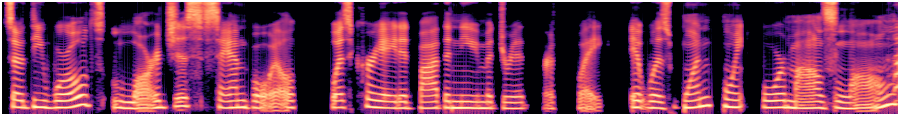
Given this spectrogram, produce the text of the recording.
So the world's largest sand boil was created by the New Madrid earthquake. It was 1.4 miles long.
